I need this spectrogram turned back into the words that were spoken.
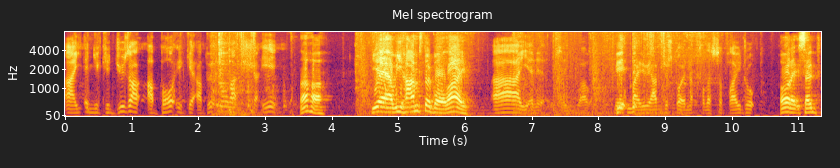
Aye, and you could use a, a bot to get a boot and all that shit, eh? Uh-huh. Yeah, we hamster ball, aye. Aye, and it was like, wow. Mate, Mate, by the way, I've just got it for the supply drop. Alright, sound.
